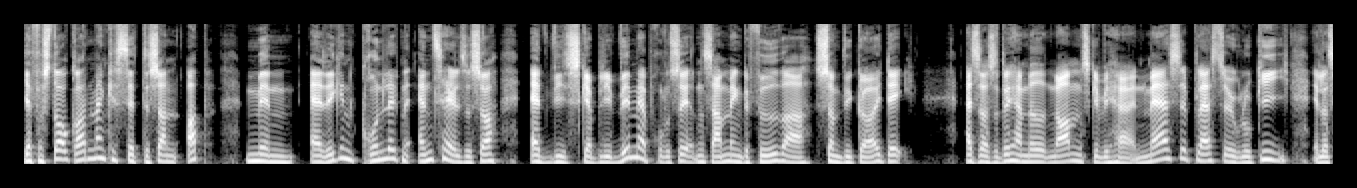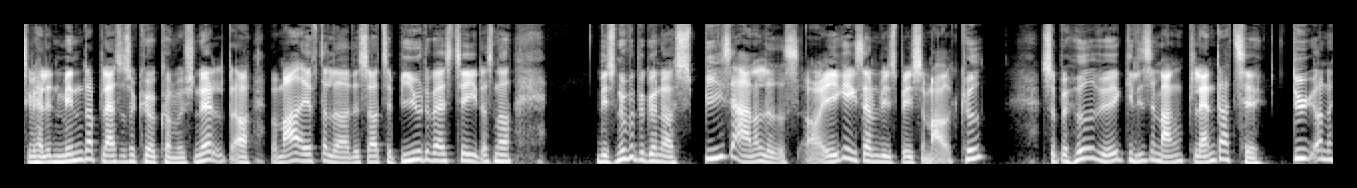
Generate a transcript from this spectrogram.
Jeg forstår godt, man kan sætte det sådan op, men er det ikke en grundlæggende antagelse så, at vi skal blive ved med at producere den samme mængde fødevarer, som vi gør i dag? Altså, altså det her med, når skal vi have en masse plads til økologi, eller skal vi have lidt mindre plads, og så køre konventionelt, og hvor meget efterlader det så til biodiversitet og sådan noget? Hvis nu vi begynder at spise anderledes, og ikke eksempelvis spise så meget kød, så behøver vi jo ikke give lige så mange planter til dyrene,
